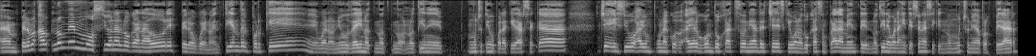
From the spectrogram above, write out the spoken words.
Um, pero ah, no, me emocionan los ganadores, pero bueno, entiendo el porqué. Eh, bueno, New Day no, no, no, no tiene mucho tiempo para quedarse acá. Chase hay, un, una, hay algo con Doug Hudson y Andre Chase que, bueno, Doug Hudson claramente no tiene buenas intenciones, así que no mucho ni va a prosperar.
